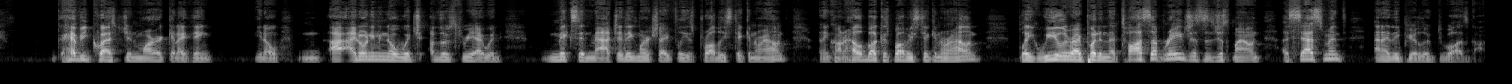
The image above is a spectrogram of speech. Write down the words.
heavy question mark and I think you know, I, I don't even know which of those three I would mix and match. I think Mark Scheifele is probably sticking around. I think Connor Hellebuyck is probably sticking around. Blake Wheeler, I put in the toss up range. This is just my own assessment. And I think Pierre Luc Dubois is gone.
